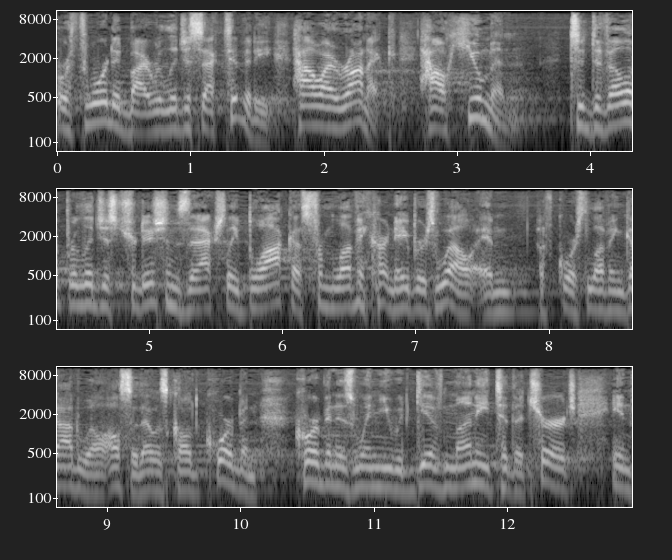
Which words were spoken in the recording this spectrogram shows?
are thwarted by religious activity. How ironic, how human to develop religious traditions that actually block us from loving our neighbors well and of course loving god well also. That was called corban corban is when you would give money to the church in,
